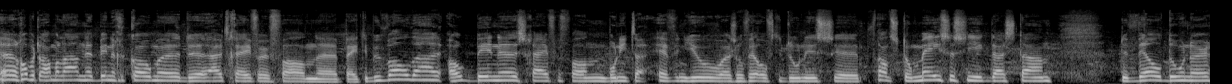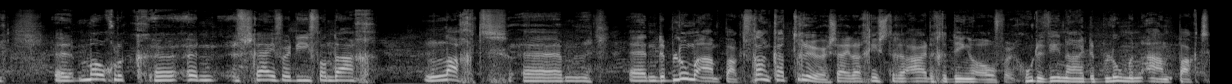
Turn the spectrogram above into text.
Uh, Robert Ammelaan, net binnengekomen. De uitgever van uh, Peter Buwalda, ook binnen. Schrijver van Bonita Avenue, waar zoveel over te doen is. Uh, Frans Tomezen zie ik daar staan. De weldoener. mogelijk een schrijver die vandaag lacht. Ehm, en de bloemen aanpakt. Frank Catreur zei daar gisteren aardige dingen over. Hoe de winnaar de bloemen aanpakt.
